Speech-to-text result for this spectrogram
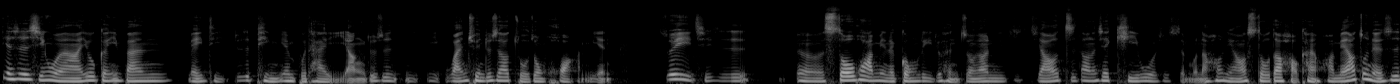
电视新闻啊，又跟一般媒体就是平面不太一样，就是你你完全就是要着重画面，所以其实呃搜画面的功力就很重要。你只要知道那些 keyword 是什么，然后你要搜到好看的画面。然后重点是，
